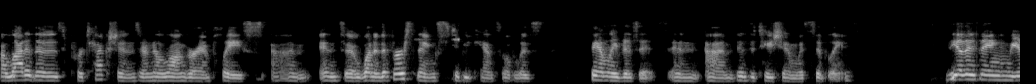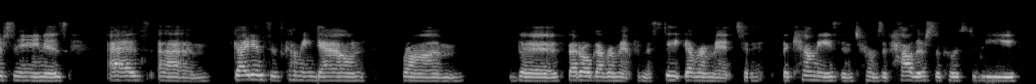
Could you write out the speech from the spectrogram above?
a lot of those protections are no longer in place. Um, and so one of the first things to be canceled was family visits and um, visitation with siblings. The other thing we are seeing is as um, guidance is coming down from the federal government, from the state government to the counties in terms of how they're supposed to be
